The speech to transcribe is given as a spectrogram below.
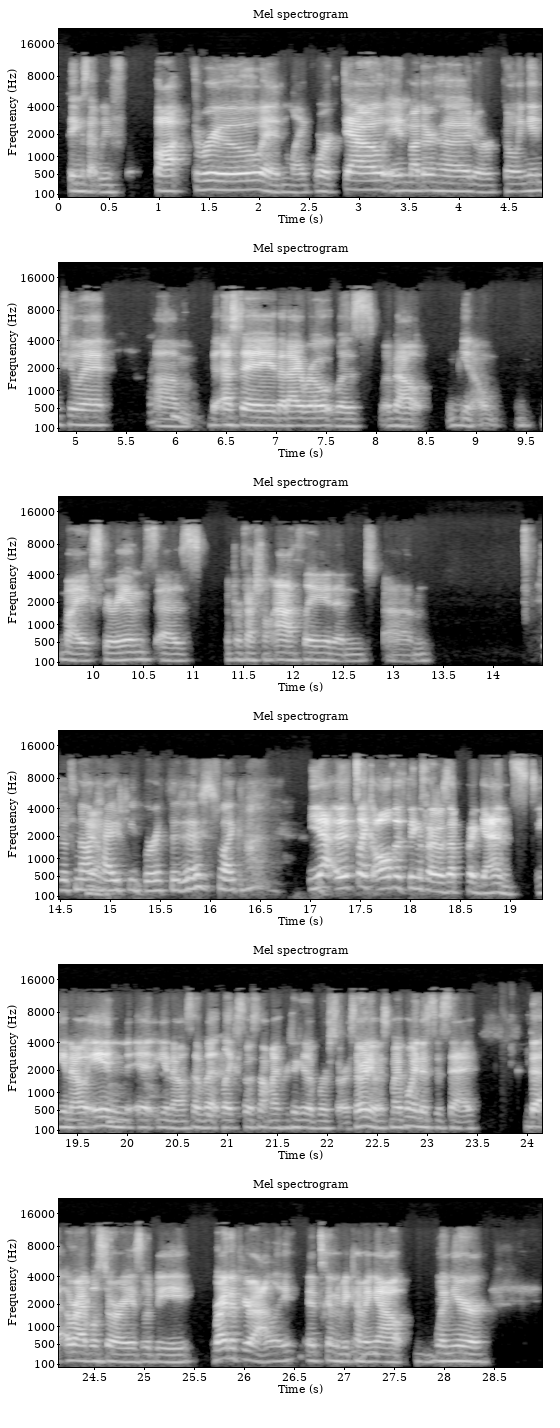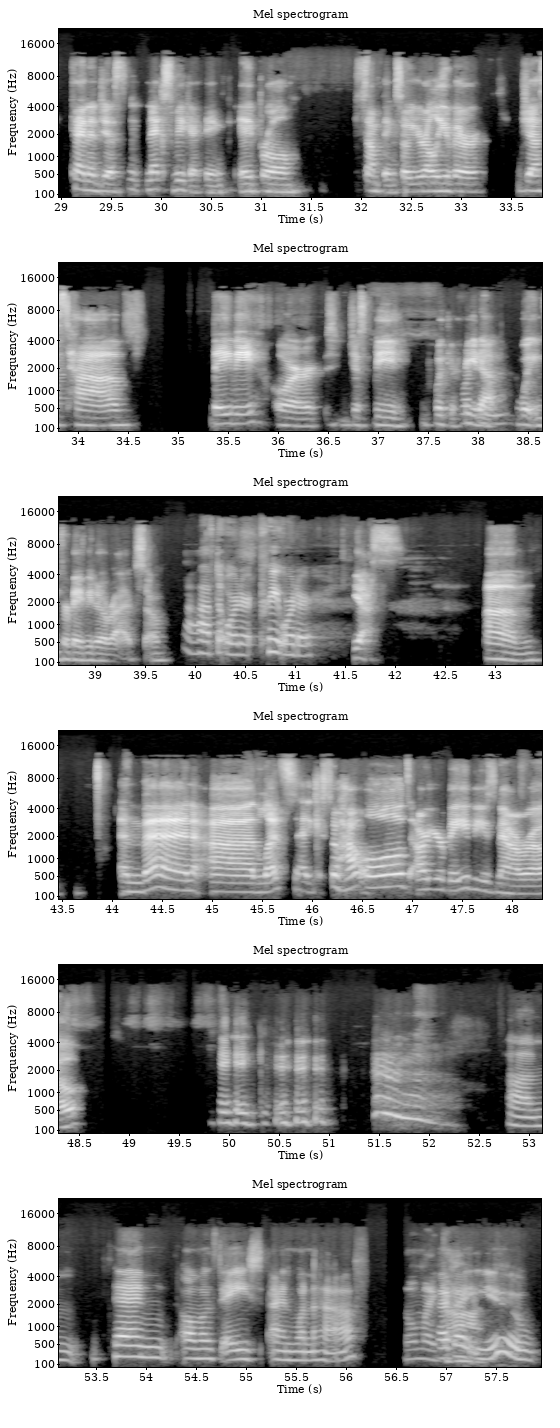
things that we've thought through and like worked out in motherhood or going into it. Um, the essay that I wrote was about, you know, my experience as a professional athlete and um so it's not you know, how she birthed it, like yeah, it's like all the things I was up against, you know, in it, you know, so that like so it's not my particular birth story. So, anyways, my point is to say that arrival stories would be right up your alley. It's going to be coming out when you're kind of just next week, I think, April something. So you'll either just have baby or just be with your feet up waiting for baby to arrive. So I'll have to order pre-order. Yes. Um and then uh let's so how old are your babies now, Ro? um 10 almost eight and one and a half oh my god how about you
